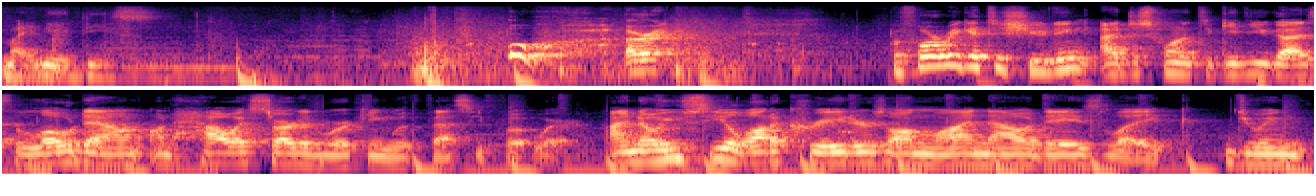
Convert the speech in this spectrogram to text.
Might need these. Whew. All right. Before we get to shooting, I just wanted to give you guys the lowdown on how I started working with Vessi Footwear. I know you see a lot of creators online nowadays like doing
